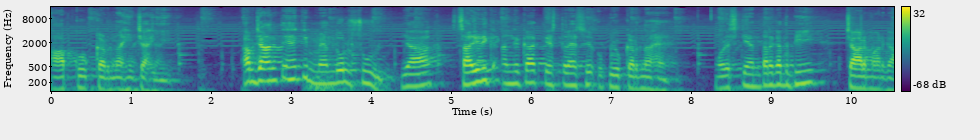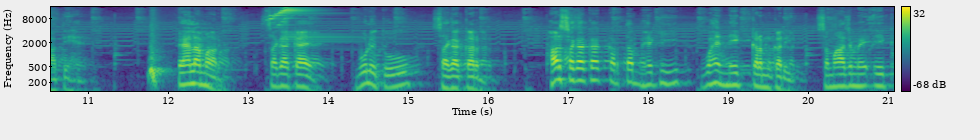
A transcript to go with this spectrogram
आपको करना ही चाहिए। अब जानते हैं कि मैंदोल सूल या शारीरिक अंग का किस तरह से उपयोग करना है और इसके अंतर्गत भी चार मार्ग आते हैं। पहला मार्ग, सगा कै। बोले तो सगा कर्म। हर सगा का कर्तव्य है कि वह नेक कर्म करे। समाज में एक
